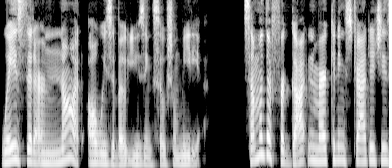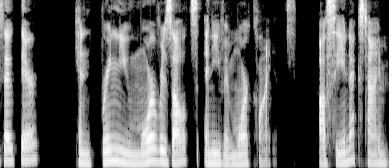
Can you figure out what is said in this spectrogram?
ways that are not always about using social media. Some of the forgotten marketing strategies out there can bring you more results and even more clients. I'll see you next time.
